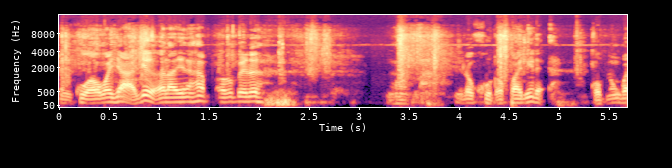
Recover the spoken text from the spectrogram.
ต้องกลัวว่าหญ้าเยอะอะไรนะครับ เอาไปเลยนะครับที่เราขุดออกไปนี่แหละกบลงไป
